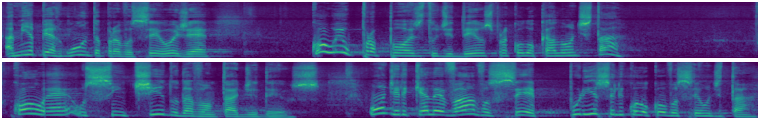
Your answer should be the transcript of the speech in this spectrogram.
A minha pergunta para você hoje é: qual é o propósito de Deus para colocá-lo onde está? Qual é o sentido da vontade de Deus? Onde Ele quer levar você, por isso Ele colocou você onde está.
